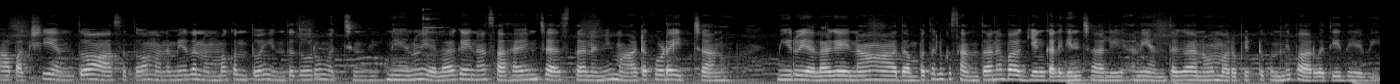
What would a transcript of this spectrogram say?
ఆ పక్షి ఎంతో ఆశతో మన మీద నమ్మకంతో ఇంత దూరం వచ్చింది. నేను ఎలాగైనా సహాయం చేస్తానని మాట కూడా ఇచ్చాను. మీరు ఎలాగైనా ఆ దంపతులకు సంతాన భాగ్యం కలిగించాలి అని ఎంతగానో మొరపెట్టుకుంది పార్వతీదేవి.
